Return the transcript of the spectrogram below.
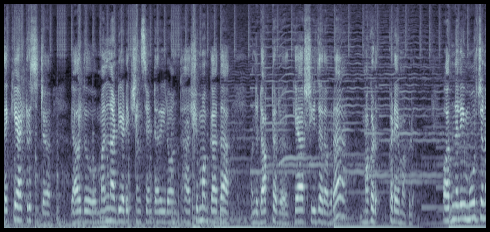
ಸೆಕ್ಯಾಟ್ರಿಸ್ಟ್ ಯಾವುದು ಮಲ್ನಾಡಿ ಅಡಿಕ್ಷನ್ ಸೆಂಟರ್ ಇರುವಂತಹ ಶಿವಮೊಗ್ಗದ ಒಂದು ಡಾಕ್ಟರ್ ಕೆ ಆರ್ ಶ್ರೀಧರ್ ಅವರ ಮಗಳು ಕಡೆ ಮಗಳು. ಅವ್ರನ್ನಲ್ಲಿ ಮೂರು ಜನ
